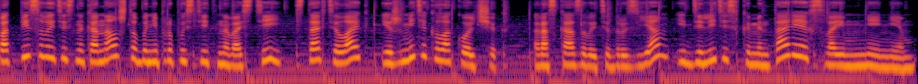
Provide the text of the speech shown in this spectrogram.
Подписывайтесь на канал, чтобы не пропустить новостей, ставьте лайк и жмите колокольчик, рассказывайте друзьям и делитесь в комментариях своим мнением.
